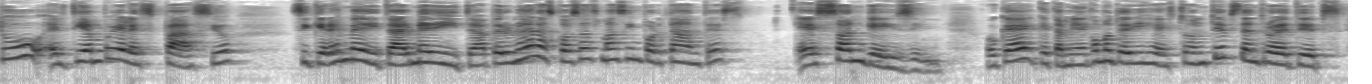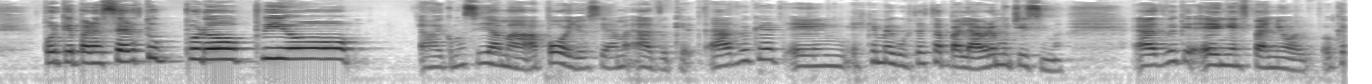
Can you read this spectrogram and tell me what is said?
tú el tiempo y el espacio. Si quieres meditar, medita, pero una de las cosas más importantes es sun gazing, ¿ok? Que también, como te dije, son tips dentro de tips, porque para ser tu propio, ay, ¿cómo se llama? Apoyo, se llama advocate. Advocate en, es que me gusta esta palabra muchísimo. Advocate en español, ¿ok?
